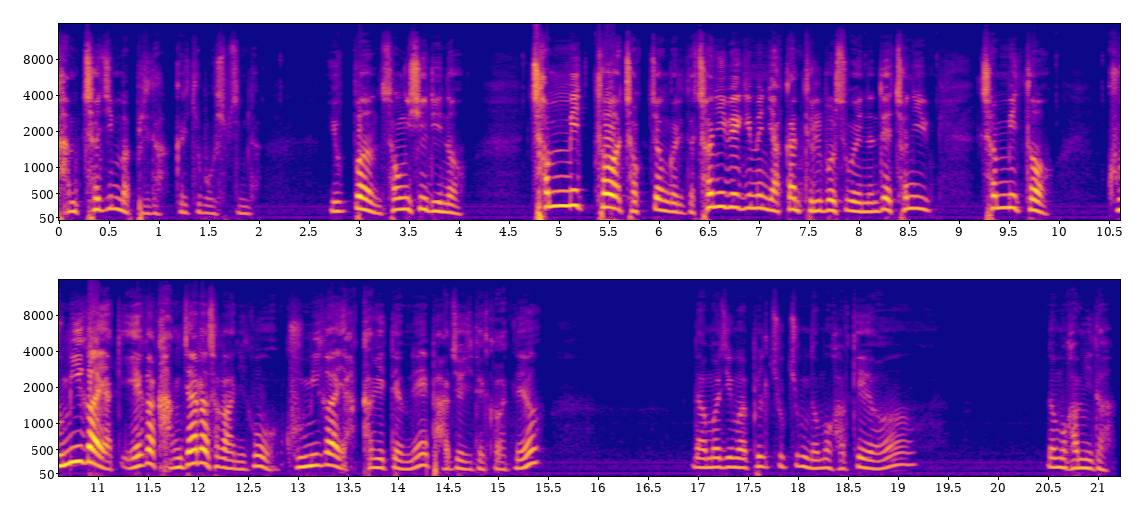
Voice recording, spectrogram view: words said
감춰진 마필이다. 그렇게 보고 싶습니다. 6번 성실이너 1000m 적정거리다. 1200이면 약간 덜 볼 수가 있는데 1200, 1000m 구미가 약 얘가 강자라서가 아니고 구미가 약하기 때문에 봐줘야 될 것 같네요. 나머지 마필 쭉쭉 넘어갈게요. 넘어갑니다.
